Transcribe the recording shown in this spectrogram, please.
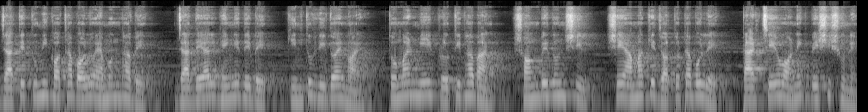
যাতে তুমি কথা বলো এমনভাবে, যা দেয়াল ভেঙে দেবে, কিন্তু হৃদয় নয়। তোমার মেয়ে প্রতিভাবান সংবেদনশীল, সে আমাকে যতটা বলে, তার চেয়েও অনেক বেশি শুনে।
